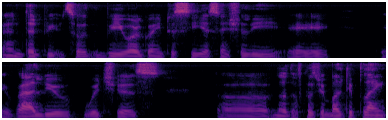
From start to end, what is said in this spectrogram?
and that we so we are going to see essentially a a value which is uh, now of course we're multiplying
